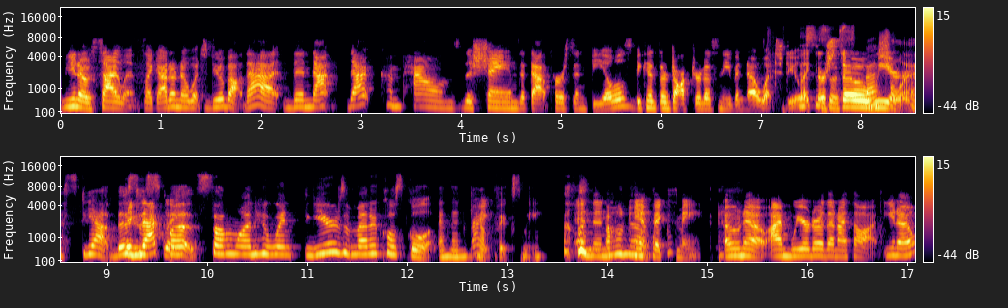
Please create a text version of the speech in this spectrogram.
you know silence like i don't know what to do about that then that that compounds the shame that that person feels because their doctor doesn't even know what to do This like they're so specialist. weird Yeah, this Exactly. is someone who went years of medical school and then can't Right. fix me. and then oh, no. can't fix me oh no i'm weirder than i thought you know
